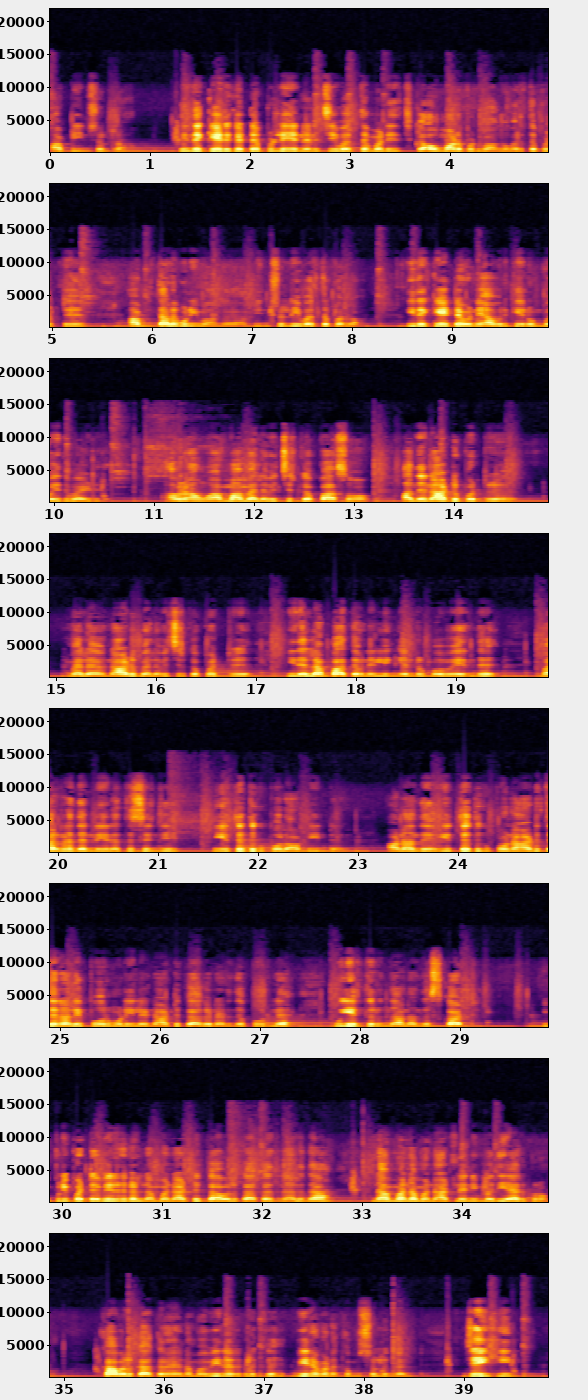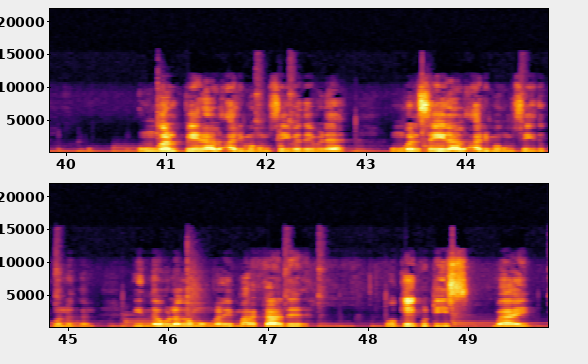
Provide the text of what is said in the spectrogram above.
அப்படின்னு சொல்கிறான் இந்த கேடு கட்ட பிள்ளைய நினச்சி வருத்தம் அடைச்சிக்கு அவமானப்படுவாங்க வருத்தப்பட்டு. அப்படி தலை குனிவாங்க அப்படின்னு சொல்லி வருத்தப்படுறான். இதை கேட்டவொடனே அவருக்கே ரொம்ப இதுவாகிடுது அவர் அவங்க அம்மா மேலே வச்சுருக்க பாசம் அந்த நாட்டுப்பற்று மேலே நாடு மேலே வச்சுருக்க பற்று இதெல்லாம் பார்த்தவொடனே லிங்கன் ரொம்ப உயர்ந்து மரண தண்டனையை ரத்து செஞ்சு நீ யுத்தத்துக்கு போகலாம் அப்படின்ட்டார். ஆனால் அந்த யுத்தத்துக்கு போன அடுத்த நாளே போர் முனையில் நாட்டுக்காக நடந்த போரில் உயர்த்திருந்தான் அந்த ஸ்காட். இப்படிப்பட்ட வீரர்கள் நம்ம நாட்டு காவல் காக்கிறதுனால தான் நம்ம நம்ம நாட்டில் நிம்மதியாக இருக்கிறோம். காவல் காக்கிற நம்ம வீரர்களுக்கு வீர வணக்கம் சொல்லுங்கள். ஜெய்ஹிந்த் உங்கள் பேரால் அறிமுகம் செய்வதை விட உங்கள் செயலால் அறிமுகம் செய்து கொள்ளுங்கள். இந்த உலகம் உங்களை மறக்காது. ஓகே குட்டீஸ். பாய்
